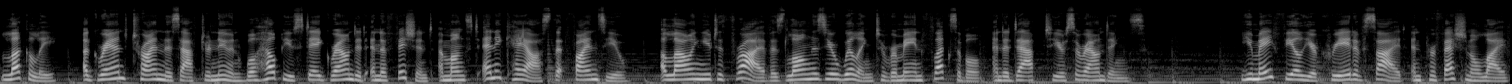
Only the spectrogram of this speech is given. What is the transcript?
Luckily, a grand trine this afternoon will help you stay grounded and efficient amongst any chaos that finds you, allowing you to thrive as long as you're willing to remain flexible and adapt to your surroundings. You may feel your creative side and professional life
